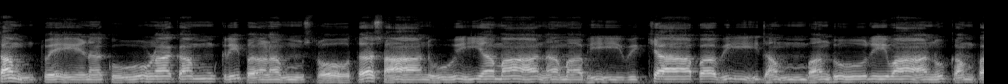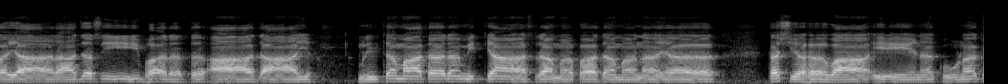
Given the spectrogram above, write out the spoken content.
तं त्वेन कूणकं कृपणं स्रोतसानुह्यमानमभिविख्यापविधं बन्धुरिवानुकम्पया राजसी भरत आदाय। मृतमातरमित्याश्रमपदमनयत्। तस्य वा येन कुणक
